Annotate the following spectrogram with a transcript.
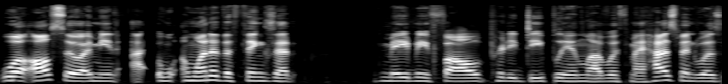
well, also, I mean, I, w- one of the things that made me fall pretty deeply in love with my husband was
